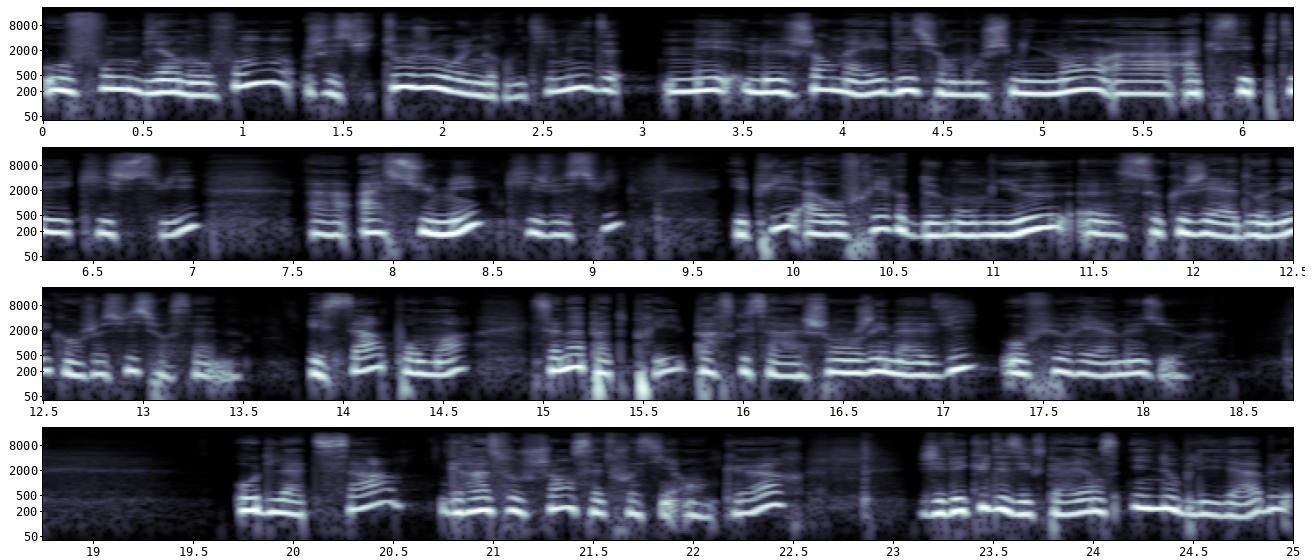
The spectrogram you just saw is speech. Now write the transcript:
Au fond, bien au fond, je suis toujours une grande timide, mais le chant m'a aidé sur mon cheminement à accepter qui je suis, à assumer qui je suis, et puis à offrir de mon mieux euh, ce que j'ai à donner quand je suis sur scène. Et ça, pour moi, ça n'a pas de prix parce que ça a changé ma vie au fur et à mesure. Au-delà de ça, grâce au chant, cette fois-ci en chœur, j'ai vécu des expériences inoubliables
